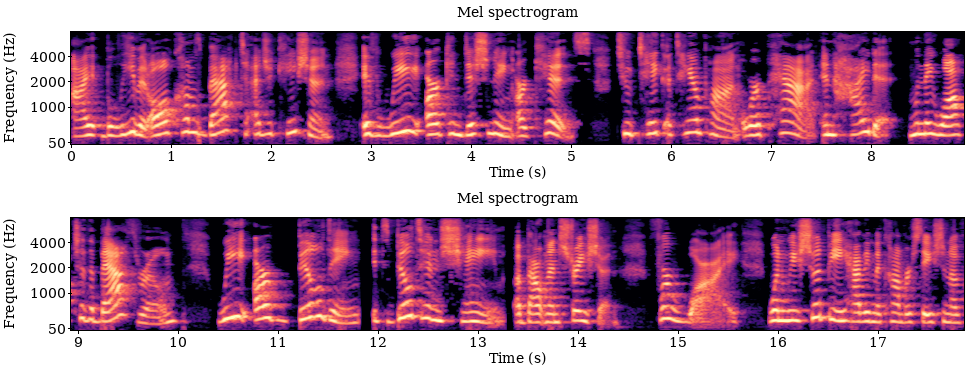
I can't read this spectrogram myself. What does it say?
I believe it all comes back to education. If we are conditioning our kids to take a tampon or a pad and hide it when they walk to the bathroom, we are building it's built-in shame about menstruation for why when we should be having the conversation of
